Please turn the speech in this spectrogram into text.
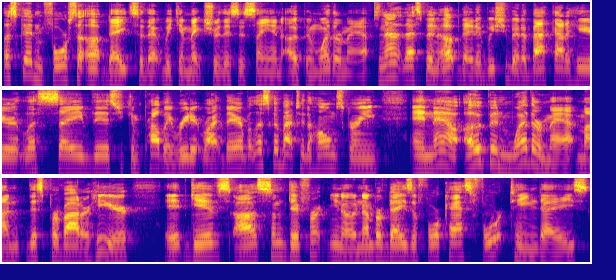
Let's go ahead and force an update so that we can make sure this is saying Open Weather Map. So now that that's been updated, we should be able to back out of here. Let's save this. You can probably read it right there, but let's go back to the home screen. And now Open Weather Map, my, this provider here, it gives us some different, you know, number of days of forecast, 14 days.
